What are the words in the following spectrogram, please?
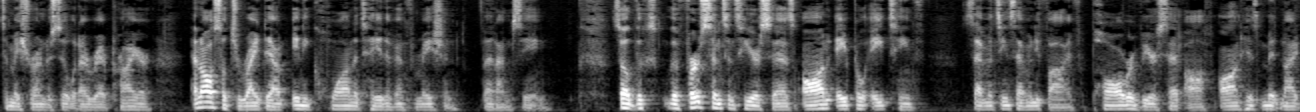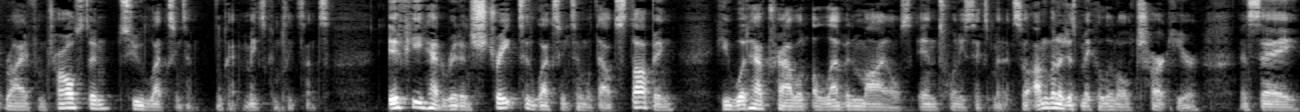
to make sure I understood what I read prior, and also to write down any quantitative information that I'm seeing. So the, the first sentence here says On April 18th, 1775, Paul Revere set off on his midnight ride from Charlestown to Lexington. Okay, makes complete sense. If he had ridden straight to Lexington without stopping, he would have traveled 11 miles in 26 minutes. So I'm going to just make a little chart here and say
